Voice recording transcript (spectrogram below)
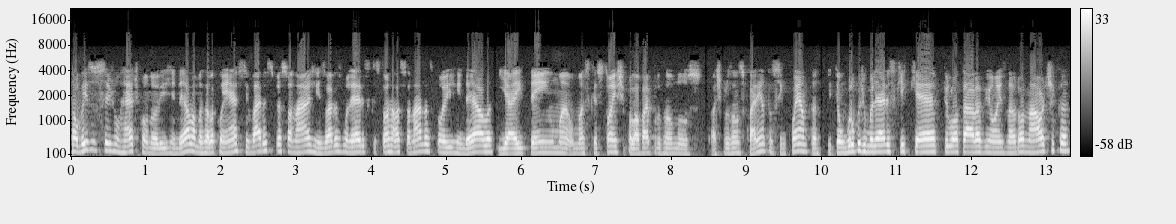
talvez isso seja um retcon da origem dela, mas ela conhece vários personagens, várias mulheres que estão relacionadas com a origem dela. E aí tem uma, umas questões, tipo, ela vai para os anos, acho que pros anos 40, 50, e tem um grupo de mulheres que quer pilotar aviões na aeronáutica.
